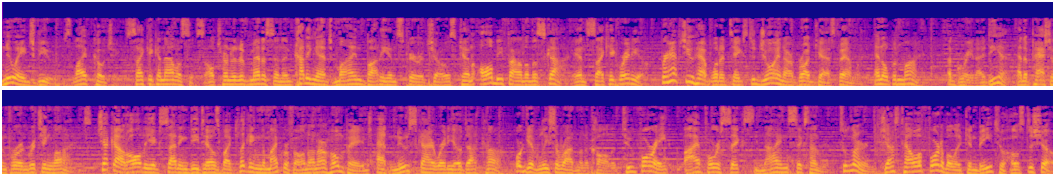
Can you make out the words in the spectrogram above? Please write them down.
New Age views, life coaching, psychic analysis, alternative medicine, and cutting edge mind, body, and spirit shows can all be found on the Sky and Psychic Radio. Perhaps you have what it takes to join our broadcast family an open mind, a great idea, and a passion for enriching lives. Check out all the exciting details by clicking the microphone on our homepage at newskyradio.com or give Lisa Rodman a call at 248 546 9600 to learn just how affordable it can be to host a show.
